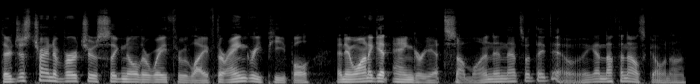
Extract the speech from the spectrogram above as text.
They're just trying to virtue signal their way through life. They're angry people, and they want to get angry at someone, and that's what they do. They got nothing else going on.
